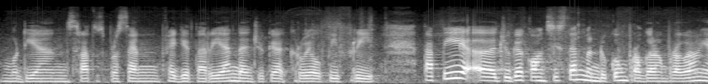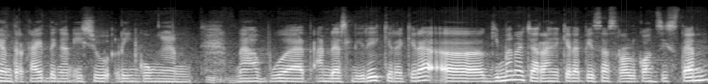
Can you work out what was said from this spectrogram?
kemudian 100% vegetarian dan juga cruelty free. Tapi uh, juga konsisten mendukung program-program yang terkait dengan isu lingkungan. Hmm. Nah, buat Anda sendiri kira-kira uh, gimana caranya kita bisa selalu konsisten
